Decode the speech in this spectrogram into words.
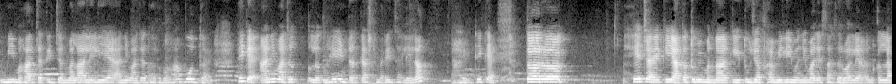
मी महार जातीत जन्माला आलेली आहे आणि माझा धर्म हा बौद्ध आहे. ठीक आहे. आणि माझं लग्न हे इंटरकास्ट मॅरेज झालेलं आहे. ठीक आहे. तर हेच आहे की आता तुम्ही म्हणणार की तुझ्या फॅमिली म्हणजे माझ्या सासरवाल्या अंकलला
